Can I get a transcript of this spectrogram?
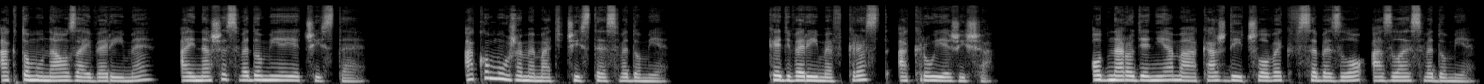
Ak tomu naozaj veríme, aj naše svedomie je čisté. Ako môžeme mať čisté svedomie? Keď veríme v krst a krv Ježiša. Od narodenia má každý človek v sebe zlo a zlé svedomie.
